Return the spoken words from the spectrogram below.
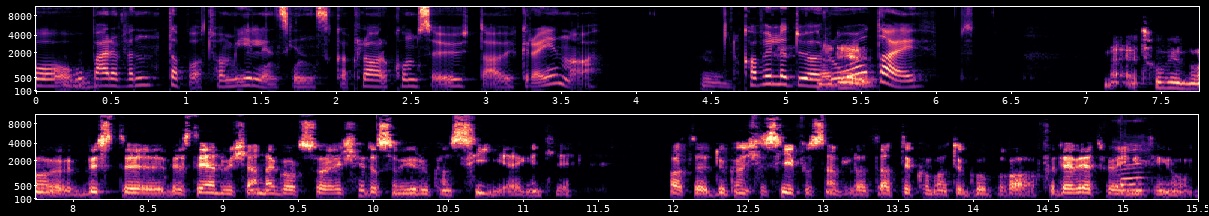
og hun bare venter på at familien sin skal klare å komme seg ut av Ukraina. Hva ville du ha råda i? Nei, jeg tror vi må, hvis det, hvis det er en du kjenner godt, så er det ikke så mye du kan si, egentlig. At Du kan ikke si f.eks. at dette kommer til å gå bra, for det vet vi ingenting om.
